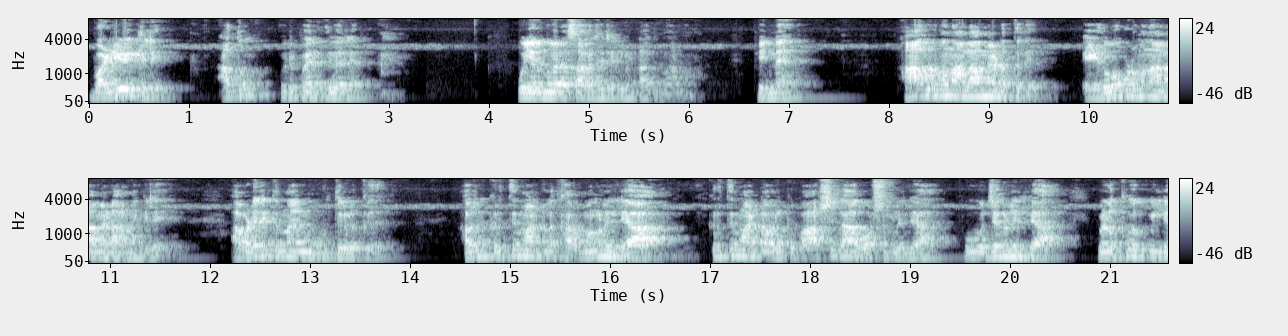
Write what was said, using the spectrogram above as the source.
വഴിവെക്കൽ അതും ഒരു പരിധിവരെ ഉയർന്നു വരാൻ സാഹചര്യങ്ങൾ ഉണ്ടാക്കുന്നതാണ്. പിന്നെ ആ കുടുംബ നാലാം മേടത്തിൽ ഏതോ കുടുംബ നാലാം മേടാണെങ്കിൽ അവിടെ ഇരിക്കുന്ന മൂർത്തികൾക്ക് അവർക്ക് കൃത്യമായിട്ടുള്ള കർമ്മങ്ങളില്ല കൃത്യമായിട്ട് അവർക്ക് വാർഷിക ആഘോഷങ്ങളില്ല പൂജകളില്ല വിളക്ക് വെപ്പില്ല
